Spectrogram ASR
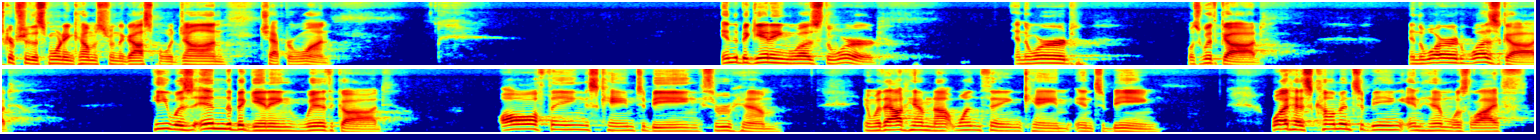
scripture this morning comes from the Gospel of John, chapter 1. In the beginning was the Word, and the Word was with God, and the Word was God. He was in the beginning with God. All things came to being through him, and without him, not one thing came into being. What has come into being in him was life,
